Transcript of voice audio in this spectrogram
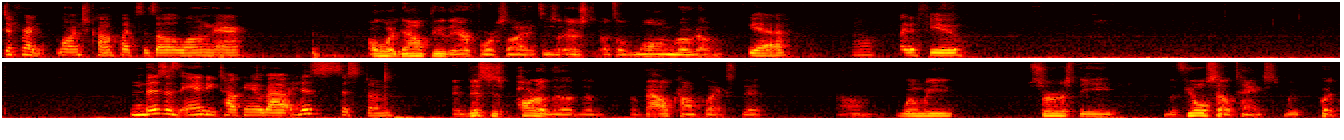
different launch complexes all along there. all the way down through the Air Force side. It's, it's, it's a long road of them. Yeah, Oh. quite a few. This is Andy talking about his system. And this is part of the, the, the valve complex that um, when we service the the fuel cell tanks, we put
